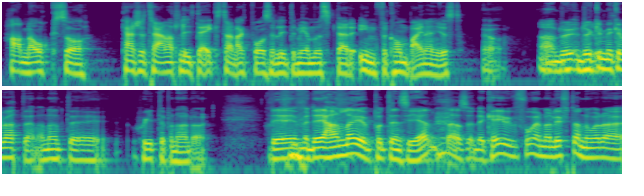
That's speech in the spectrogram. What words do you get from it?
han har också kanske tränat lite extra, lagt på sig lite mer muskler inför combinen just. Ja. Ja, Han dricker mycket vatten, han har inte skitit på några dagar. Det, men det handlar ju potentiellt, alltså det kan ju få en att lyfta några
